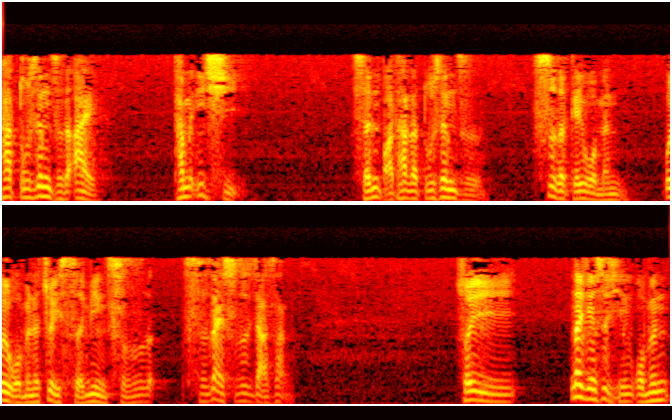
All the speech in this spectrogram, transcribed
他独生子的爱，他们一起，神把他的独生子赐了给我们，为我们的罪舍命，死死在十字架上。所以那件事情我们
